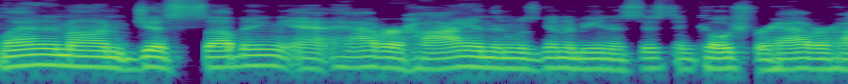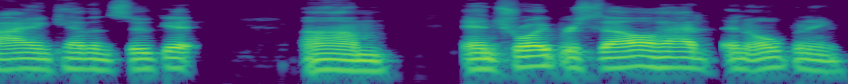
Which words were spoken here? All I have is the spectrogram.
planning on just subbing at Havre High and then was going to be an assistant coach for Havre High and Kevin Sukett. Um, and Troy Purcell had an opening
